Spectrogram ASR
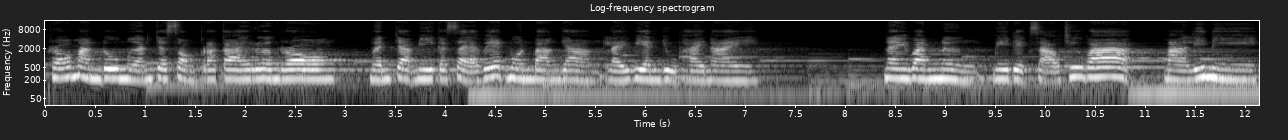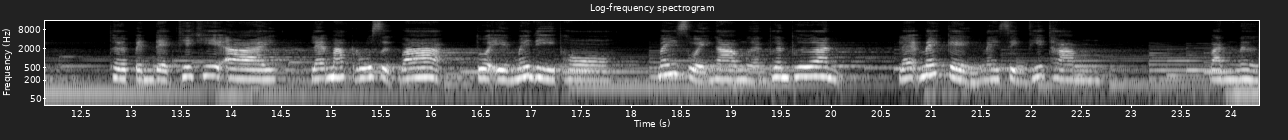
เพราะมันดูเหมือนจะส่องประกายเรืองรอง เหมือนจะมีกระแสเวทมนต์บางอย่างไหลเวียนอยู่ภายใน ในวันหนึ่ง มีเด็กสาวชื่อว่า มาลินี เธอเป็นเด็กที่ขี้อาย และมักรู้สึกว่าตัวเองไม่ดีพอ ไม่สวยงามเหมือนเพื่อนๆ และไม่เก่งในสิ่งที่ทำ วันหนึ่ง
